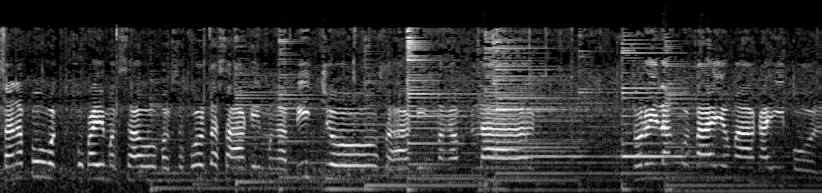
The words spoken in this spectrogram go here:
Sana po wag po kayo magsawa magsuporta sa aking mga video, sa aking mga vlog. Tuloy lang po tayo mga kaibol.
